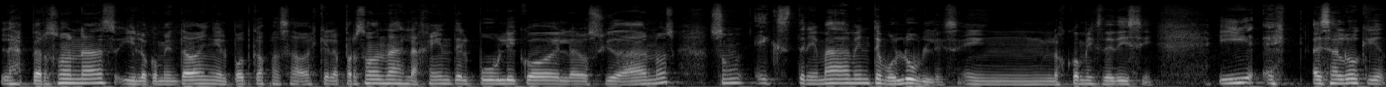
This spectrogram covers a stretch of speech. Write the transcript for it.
las personas, y lo comentaba en el podcast pasado, es que las personas, la gente, el público, los ciudadanos, son extremadamente volubles en los cómics de DC. Y es, algo que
